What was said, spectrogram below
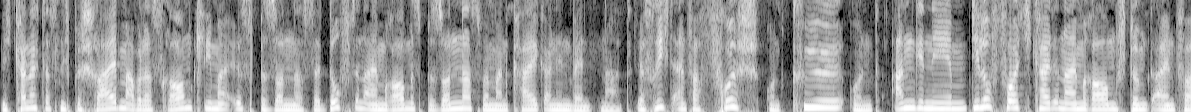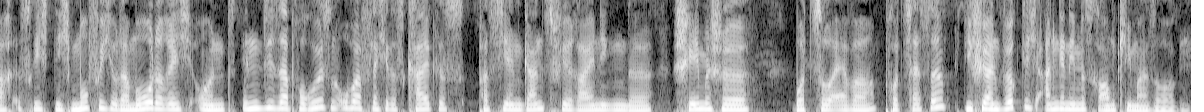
Ich kann euch das nicht beschreiben, aber das Raumklima ist besonders. Der Duft in einem Raum ist besonders, wenn man Kalk an den Wänden hat. Es riecht einfach frisch und kühl und angenehm. Die Luftfeuchtigkeit in einem Raum stimmt einfach. Es riecht nicht muffig oder moderig und in dieser porösen Oberfläche des Kalkes passieren ganz viel reinigende chemische whatsoever Prozesse, die für ein wirklich angenehmes Raumklima sorgen.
